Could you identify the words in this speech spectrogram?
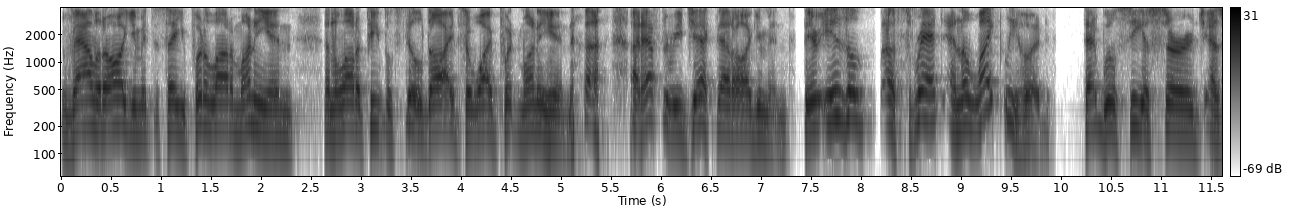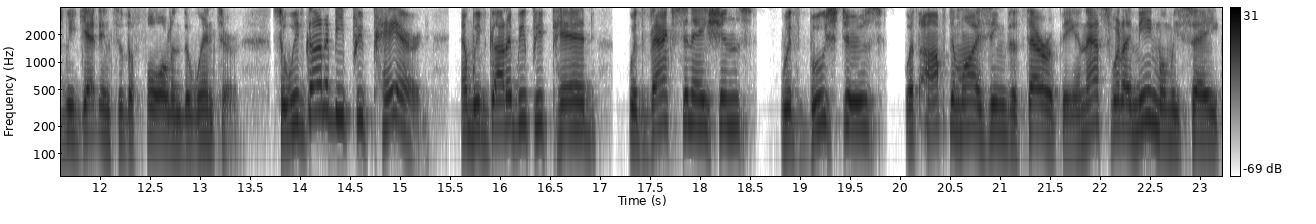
valid argument to say you put a lot of money in and a lot of people still died, so why put money in? I'd have to reject that argument. There is a, a threat and a likelihood that we'll see a surge as we get into the fall and the winter. So we've got to be prepared, and we've got to be prepared with vaccinations, with boosters, with optimizing the therapy. And that's what I mean when we say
